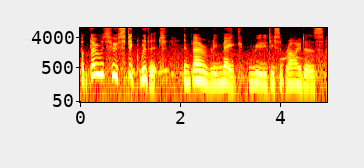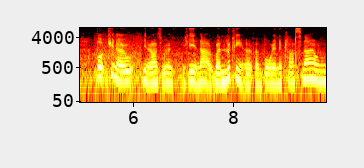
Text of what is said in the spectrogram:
But those who stick with it invariably make really decent riders. But you know, you know, as we're here now, we're looking at a, a boy in a class now, and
